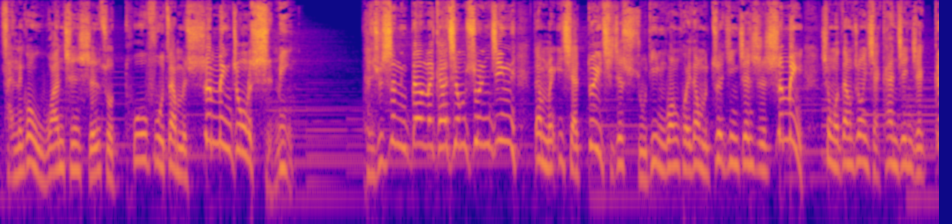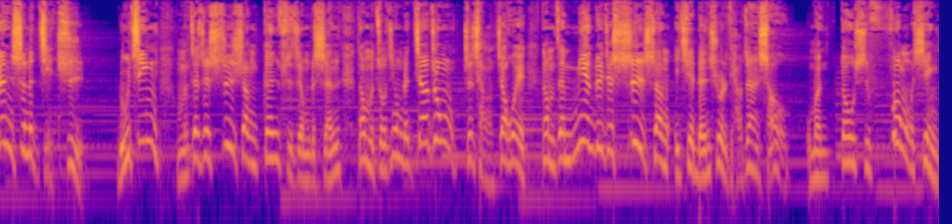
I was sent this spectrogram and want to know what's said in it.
才能够完成神所托付在我们生命中的使命。感谢圣灵带来开启我们属灵经，让我们一起来对齐这属天光，回到我们最近真实的生命生活当中，一起来看见一些更深的解释。如今我们在这世上跟随着我们的神，当我们走进我们的家中、职场、教会，当我们在面对这世上一切人数的挑战的时候，我们都是奉献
